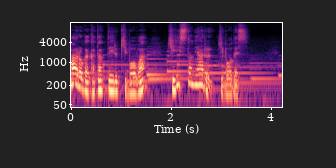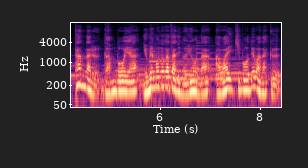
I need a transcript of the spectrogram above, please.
パウロが語っている希望はキリストにある希望です。単なる願望や夢物語のような淡い希望ではなく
